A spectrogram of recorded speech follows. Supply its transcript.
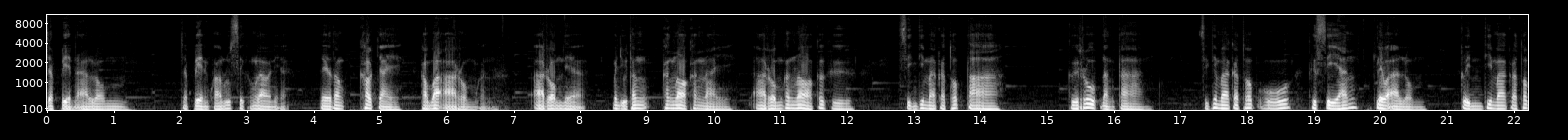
จะเปลี่ยนอารมณ์ จะเปลี่ยนความรู้สึกของเราเนี่ยเราต้องเข้าใจคำว่าอารมณ์ก่อน อารมณ์เนี่ยมันอยู่ทั้งข้างนอกข้างใน อารมณ์ข้างนอกก็คือ สิ่งที่มากระทบตา คือรูปต่างๆ สิ่งที่มากระทบหูคือเสียงเรียกว่าอารมณ์ กลิ่นที่มากระทบ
